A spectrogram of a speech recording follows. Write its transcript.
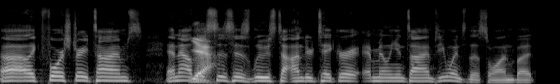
uh, like four straight times, and now this is his lose to Undertaker a million times. He wins this one, but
